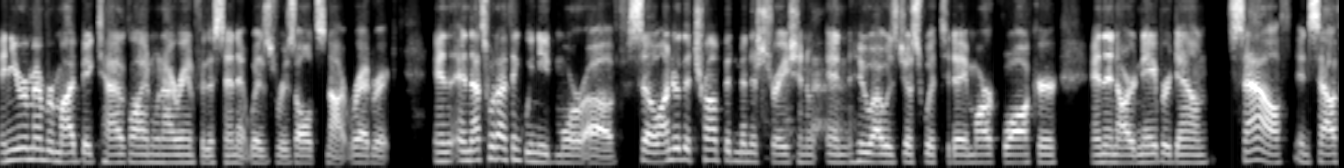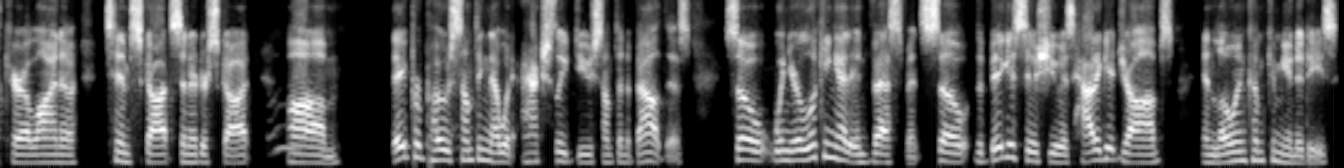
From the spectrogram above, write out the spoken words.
And you remember my big tagline when I ran for the Senate was results, not rhetoric. And and that's what I think we need more of. So under the Trump administration and who I was just with today, Mark Walker, and then our neighbor down south in South Carolina, Tim Scott, Senator Scott, um, they proposed something that would actually do something about this. So when you're looking at investments, so the biggest issue is how to get jobs in low income communities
